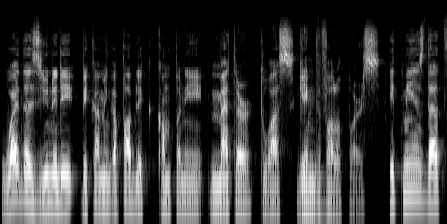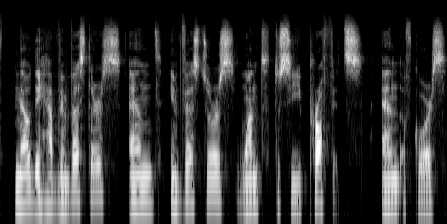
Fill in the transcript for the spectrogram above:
Why does Unity becoming a public company matter to us game developers? It means that now they have investors and investors want to see profits. And of course,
